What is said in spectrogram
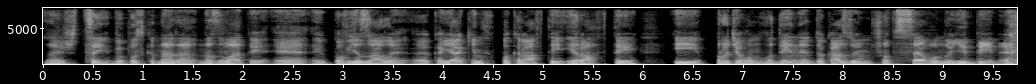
Знаєш, цей випуск треба назвати е, пов'язали е, каякінг, покрафти і рафти, і протягом години доказуємо, що все воно єдине.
